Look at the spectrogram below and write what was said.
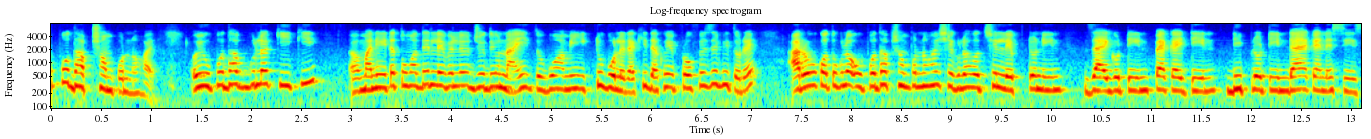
উপধাপ সম্পন্ন হয়। ওই উপধাপগুলো কি কি? মানে এটা তোমাদের লেভেলের যদিও নাই, তবুও আমি একটু বলে রাখি। দেখো, এই প্রোফেজের ভিতরে আরও কতগুলো উপধাপ সম্পন্ন হয়, সেগুলো হচ্ছে leptotene zygotene pachytene diplotene diakinesis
